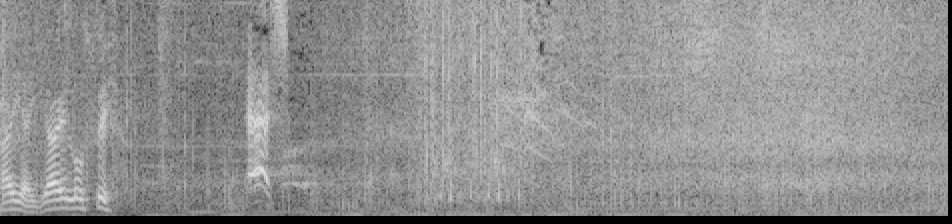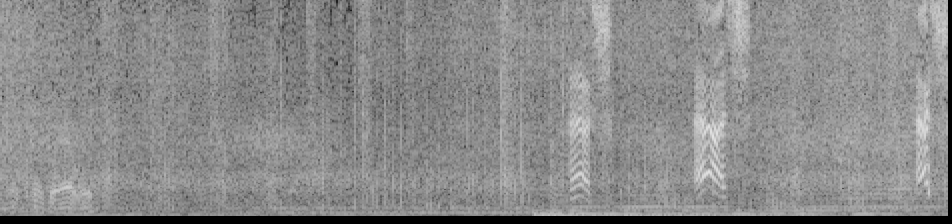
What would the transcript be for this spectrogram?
Ay, ay, ay, Lucy. Ash! Can't go that way. Ash! Ash! Ash!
